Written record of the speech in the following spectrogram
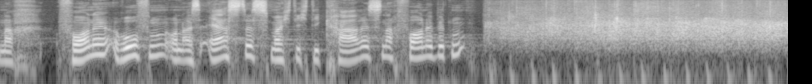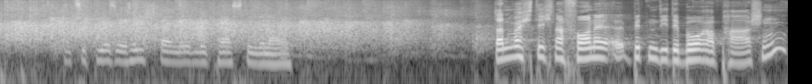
nach vorne rufen und als erstes möchte ich die Karis nach vorne bitten. Kannst sich hier so hinstellen neben die Kerstin, genau. Dann möchte ich nach vorne äh, bitten die Deborah Paschen.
